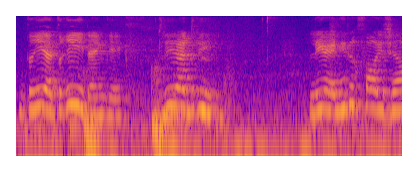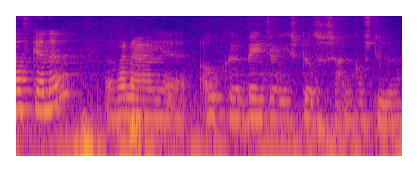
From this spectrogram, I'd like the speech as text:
3 uit 3, denk ik. 3 uit 3. Leer in ieder geval jezelf kennen, waarna je ook eh, beter je speelsters aan kan sturen.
